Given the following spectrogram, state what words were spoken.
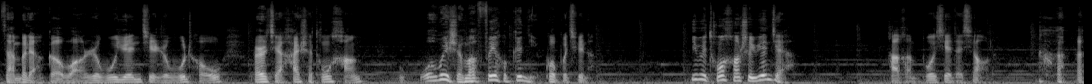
咱们两个往日无冤，近日无仇，而且还是同行，我为什么非要跟你过不去呢？因为同行是冤家呀。他很不屑的笑了，哈 哈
